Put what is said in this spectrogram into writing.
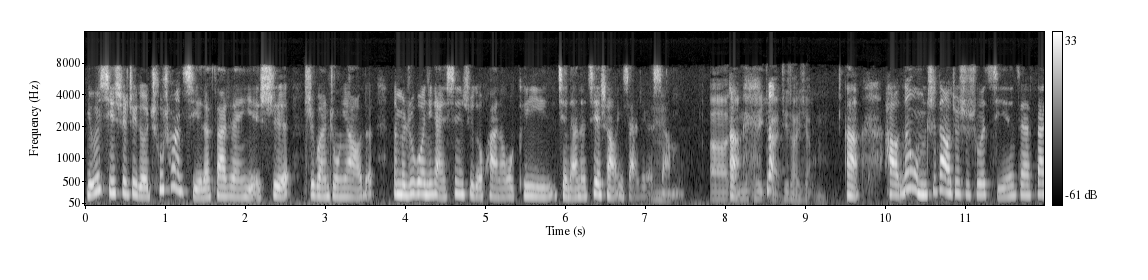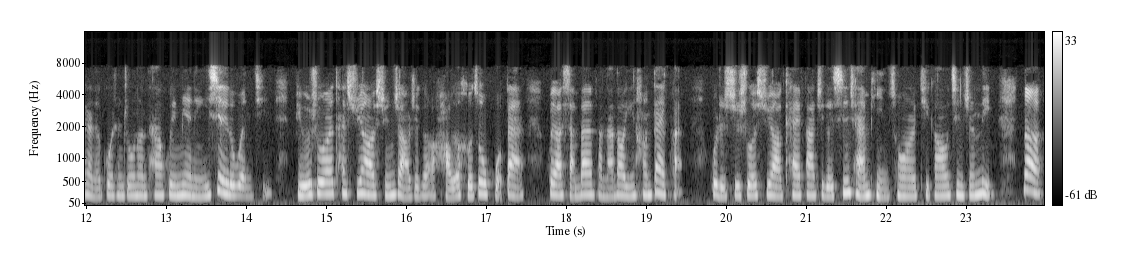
尤其是这个初创企业的发展也是至关重要的。那么如果你感兴趣的话呢，我可以简单的介绍一下这个项目。啊，你可以介绍一下。啊，好，那我们知道，就是说企业在发展的过程中呢，它会面临一系列的问题，比如说它需要寻找这个好的合作伙伴，会要想办法拿到银行贷款，或者是说需要开发这个新产品，从而提高竞争力。那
